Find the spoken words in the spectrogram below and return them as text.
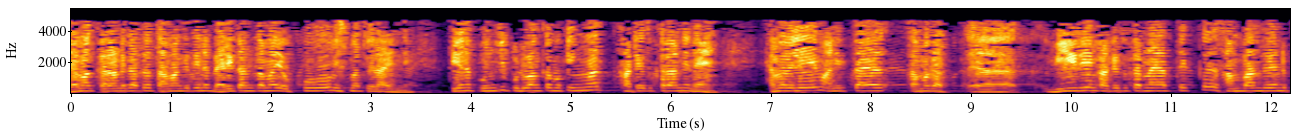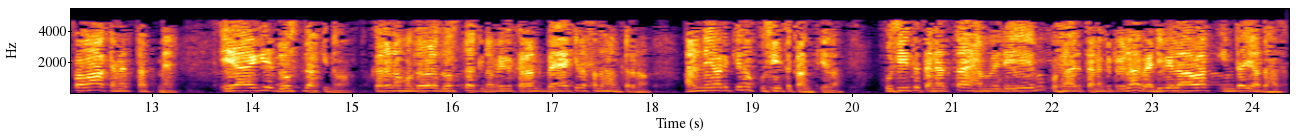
යමක් කරන්න ගත්තොත් තමන්ගේ තියෙන බැරිකම් තමයි ඔක්කොම ඉස්මතු වෙලා ඉන්නේ. තියෙන පුංචි පුළුවන්කමකින්වත් කටයුතු කරන්නේ නැහැ. හැම වෙලෙම අනිත් අය සමගත් වීරියෙන් කටයුතු කරන අයත් එක්ක සම්බන්ධ වෙන්න පවා කැමැත්තක් නැහැ. ඒ අයගේ දොස් දකින්නවා. කරන හොඳවල දොස් දකින්නවා. මේක කරන්න බෑ කියලා සඳහන් කරනවා. අන්න ඒවට කියනවා කුසීතකම් කියලා. කුසීත තැනැත්තා හැම වෙලෙම කොහේ හරි තැනකට වෙලා වැඩි වෙලාවක් ඉඳයි අදහස.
